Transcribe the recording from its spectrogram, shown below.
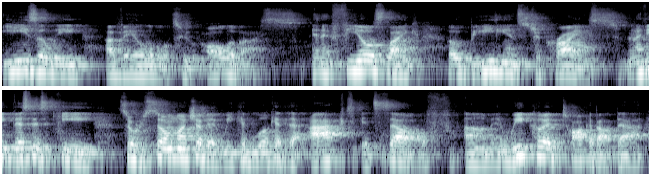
easily available to all of us. And it feels like obedience to Christ. And I think this is key. So, so much of it, we can look at the act itself, um, and we could talk about that.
